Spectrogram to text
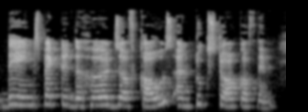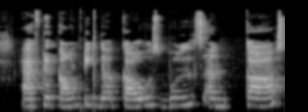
They inspected the herds of cows and took stock of them. After counting the cows, bulls, and calves,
